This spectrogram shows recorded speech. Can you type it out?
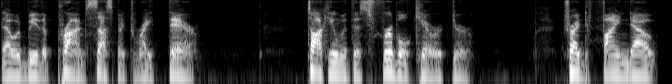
that would be the prime suspect right there. Talking with this Fribble character. Tried to find out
